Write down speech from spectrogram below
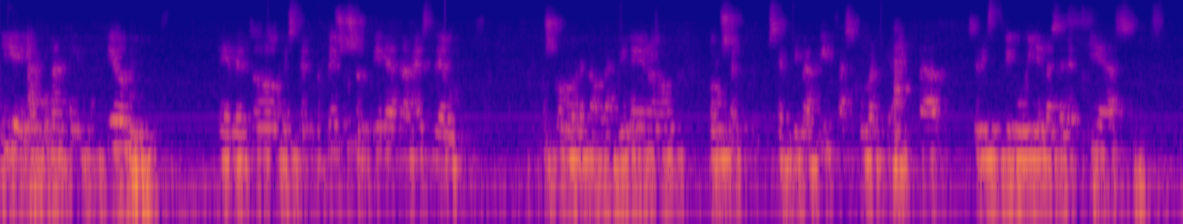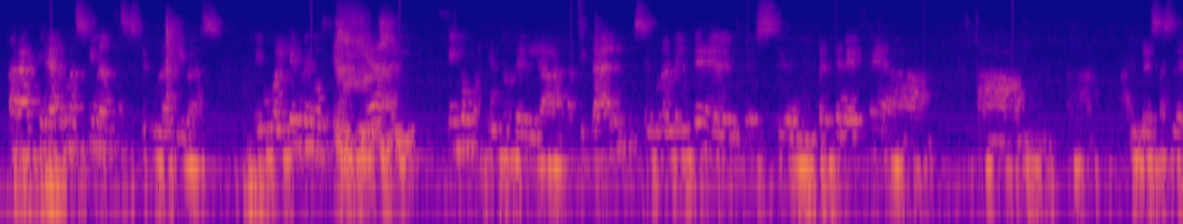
Y la financialización eh, de todo este proceso se obtiene a través de pues, cómo recaudar dinero, cómo se, se privatiza, se comercializa, se distribuyen las energías para crear más finanzas especulativas. En cualquier negocio hoy día, el 5% de la capital seguramente es, eh, pertenece a, a- a empresas de,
